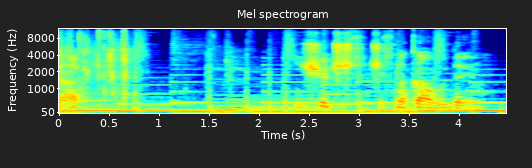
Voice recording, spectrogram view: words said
Так. Еще чеснока выдавим.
